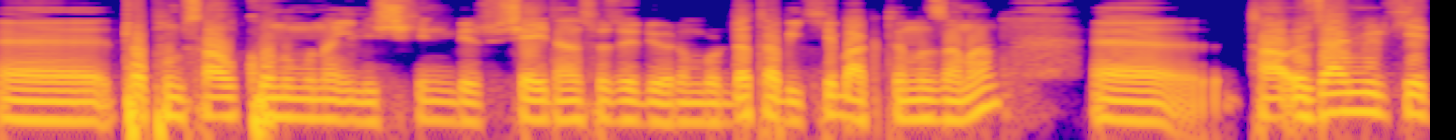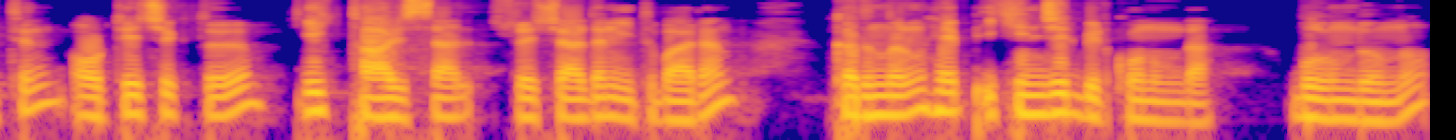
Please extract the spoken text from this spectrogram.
e, toplumsal konumuna ilişkin bir şeyden söz ediyorum burada. Tabii ki baktığımız zaman e, ta özel mülkiyetin ortaya çıktığı ilk tarihsel süreçlerden itibaren kadınların hep ikincil bir konumda bulunduğunu,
